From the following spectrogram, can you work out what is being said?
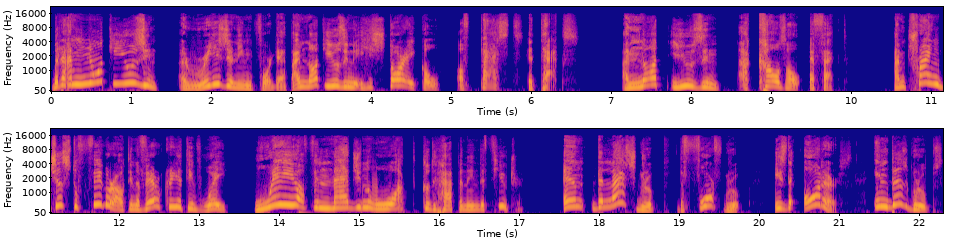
But I'm not using a reasoning for that. I'm not using historical of past attacks. I'm not using a causal effect. I'm trying just to figure out in a very creative way, way of imagine what could happen in the future. And the last group, the fourth group, is the others. In these groups,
